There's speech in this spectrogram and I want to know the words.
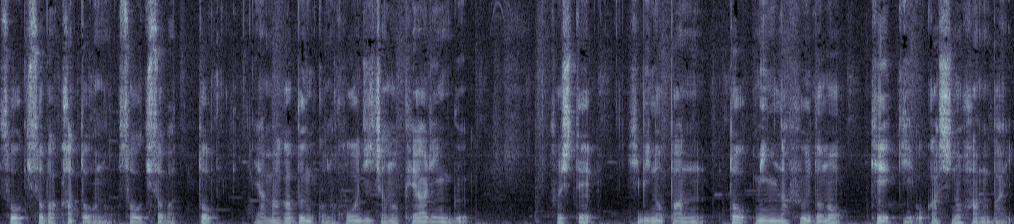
早期そば加藤の早期そばと山賀文庫のほうじ茶のペアリング。そして日々のパンとみんなフードのケーキお菓子の販売。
